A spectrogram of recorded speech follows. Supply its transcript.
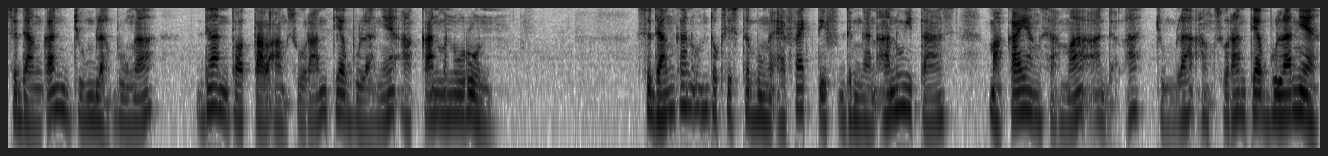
sedangkan jumlah bunga dan total angsuran tiap bulannya akan menurun. Sedangkan untuk sistem bunga efektif dengan anuitas, maka yang sama adalah jumlah angsuran tiap bulannya.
